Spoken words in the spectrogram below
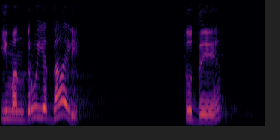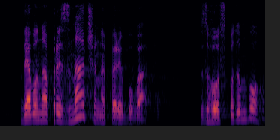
і мандрує далі, туди, де вона призначена перебувати з Господом Богом.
